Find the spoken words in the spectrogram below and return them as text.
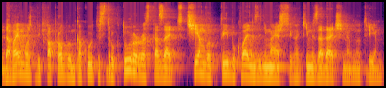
давай, может быть, попробуем какую-то структуру рассказать, чем вот ты буквально занимаешься, какими задачами внутри?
